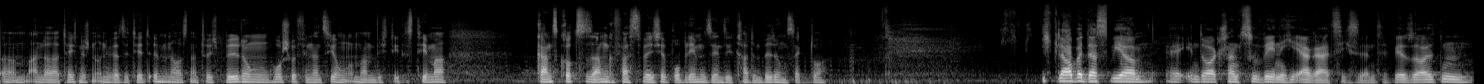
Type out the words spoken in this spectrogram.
ähm, an der Technischen Universität Ilmenau ist natürlich Bildung, Hochschulfinanzierung immer ein wichtiges Thema. Ganz kurz zusammengefasst, welche Probleme sehen Sie gerade im Bildungssektor? Ich glaube, dass wir äh, in Deutschland zu wenig ehrgeizig sind. Wir sollten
